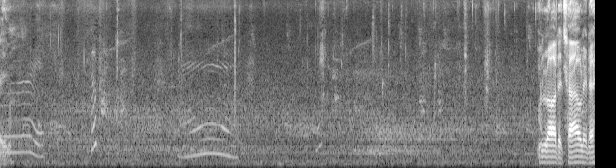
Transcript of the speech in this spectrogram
ยปึ๊บอืมมันรอแต่เช้าเลยนะ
